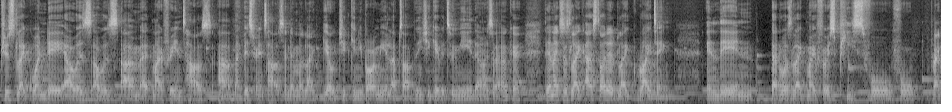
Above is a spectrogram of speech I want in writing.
Just like one day, I was I was um, at my friend's house, uh, my best friend's house, and then we're like, "Yo, dude, can you borrow me a laptop?" And then she gave it to me, and then I was like, "Okay." Then I just like I started like writing, and then that was like my first piece for for like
